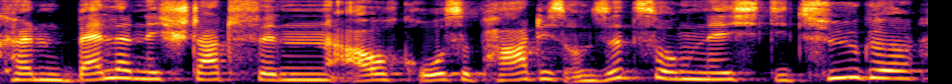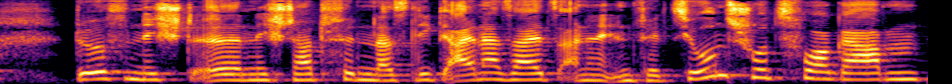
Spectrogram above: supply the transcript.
können Bälle nicht stattfinden, auch große Partys und Sitzungen nicht. Die Züge dürfen nicht, äh, nicht stattfinden. Das liegt einerseits an den Infektionsschutzvorgaben,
